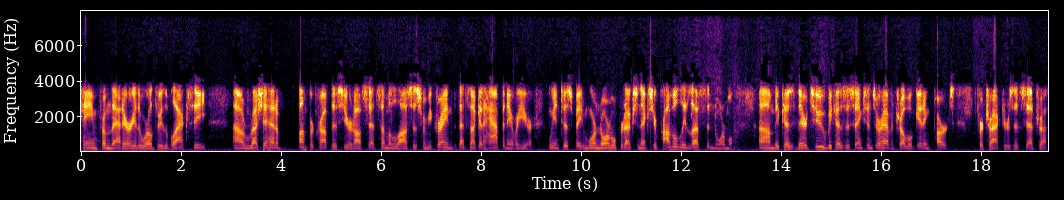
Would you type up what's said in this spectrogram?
came from that area of the world through the Black Sea. Uh, Russia had a bumper crop this year to offset some of the losses from Ukraine, but that's not going to happen every year. We anticipate more normal production next year, probably less than normal um, because there too, because the sanctions are having trouble getting parts for tractors, etc.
